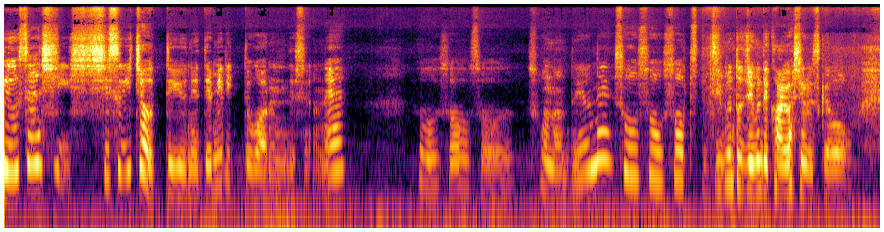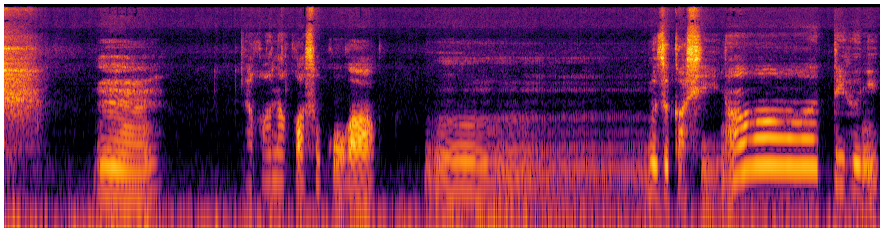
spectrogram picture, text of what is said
優先し、しすぎちゃうっていうね、デメリットがあるんですよね。そうそうそう。そうなんだよね。そうそうそう。つって自分と自分で会話してるんですけど。うん。なかなかそこが、うーん、難しいなーっていうふうに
